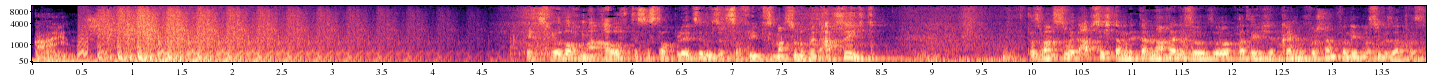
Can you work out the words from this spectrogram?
eins. Jetzt hör doch mal auf, das ist doch Blödsinn, du sitzt doch viel, das machst du doch mit Absicht. Das machst du mit Absicht, damit dann nachher so, so Patrick, ich habe keinen Verstand von dem, was du gesagt hast.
